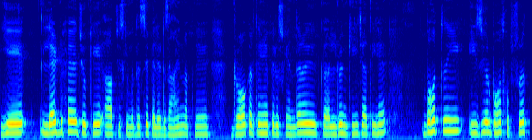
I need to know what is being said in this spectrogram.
ये लेड है जो कि आप जिसकी मदद से पहले डिज़ाइन अपने ड्रॉ करते हैं, फिर उसके अंदर कलरिंग की जाती है। बहुत ही इजी और बहुत खूबसूरत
